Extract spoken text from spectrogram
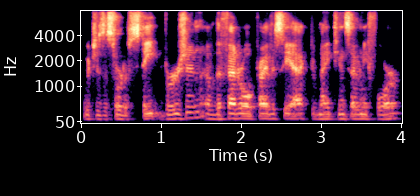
which is a sort of state version of the Federal Privacy Act of 1974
